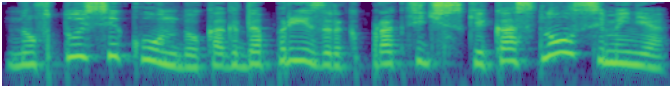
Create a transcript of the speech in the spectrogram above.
Но в ту секунду, когда призрак практически коснулся меня,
